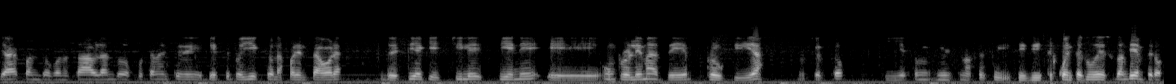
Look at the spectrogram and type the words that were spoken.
ya cuando, estaba hablando justamente de, este proyecto, las 40 horas, decía que Chile tiene eh, un problema de productividad, ¿no es cierto? y eso no sé si, si diste cuenta tú de eso también, pero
